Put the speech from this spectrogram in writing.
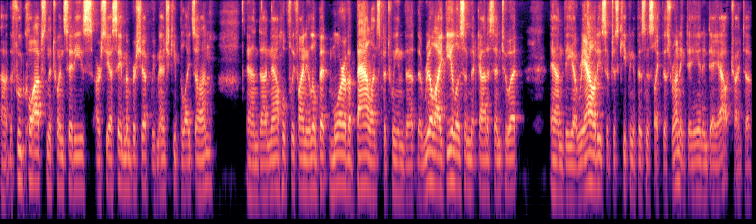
uh, the food co-ops in the twin cities our csa membership. We've managed to keep the lights on and uh, now hopefully finding a little bit more of a balance between the, the real idealism that got us into it and the uh, realities of just keeping a business like this running day in and day out trying to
